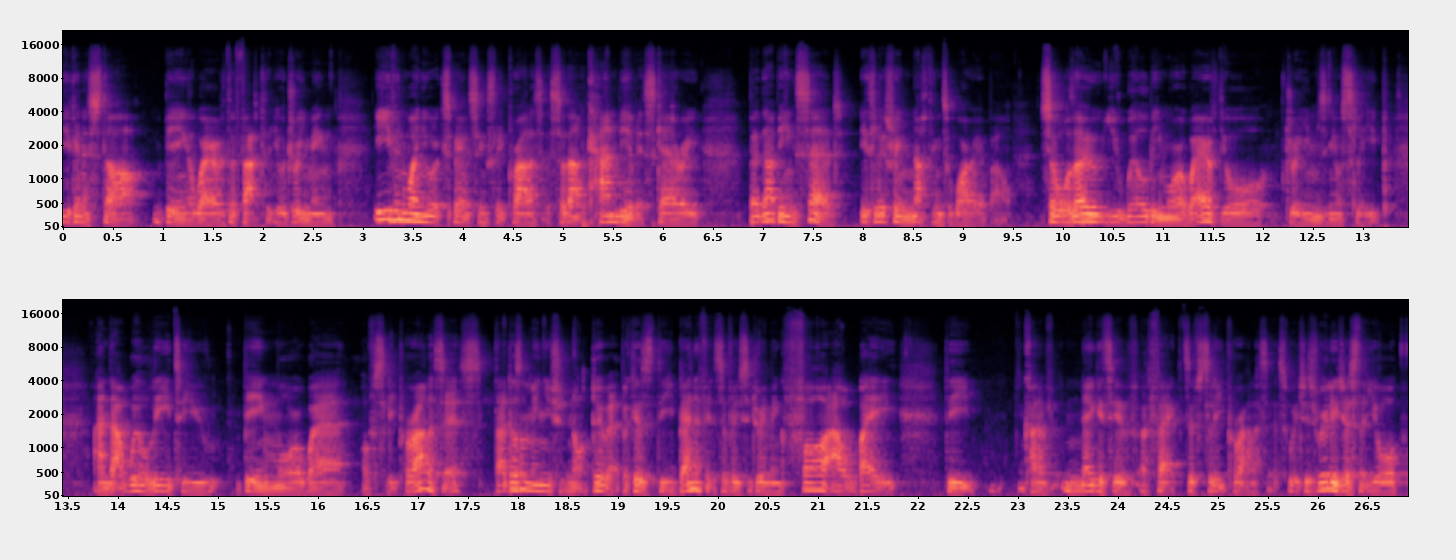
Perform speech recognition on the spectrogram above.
you're going to start being aware of the fact that you're dreaming even when you're experiencing sleep paralysis. So that can be a bit scary. But that being said, it's literally nothing to worry about. So although you will be more aware of your dreams and your sleep, and that will lead to you being more aware of sleep paralysis, that doesn't mean you should not do it because the benefits of lucid dreaming far outweigh the kind of negative effects of sleep paralysis, which is really just that you're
